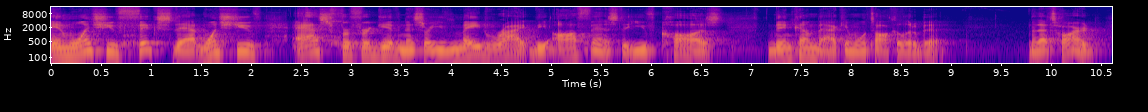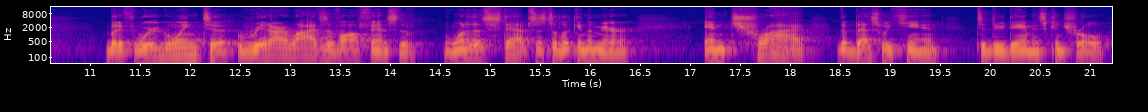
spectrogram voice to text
And once you fix that, once you've asked for forgiveness or you've made right the offense that you've caused, then come back and we'll talk a little bit. Now that's hard. But if we're going to rid our lives of offense, the, one of the steps is to look in the mirror and try the best we can to do damage control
